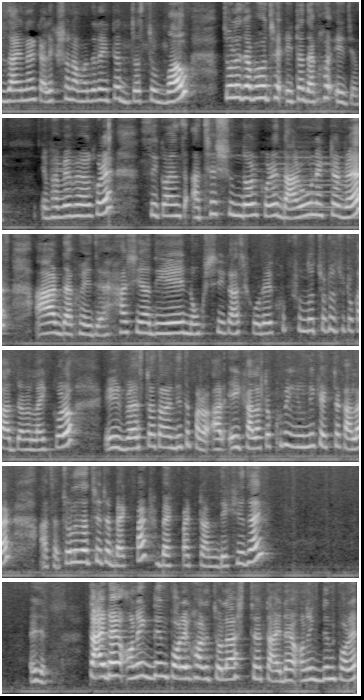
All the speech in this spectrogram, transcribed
ডিজাইনার কালেকশন আমাদের এটা জাস্ট ওয়াও চলে যাব হচ্ছে এটা দেখো, এই যে এভাবে এভাবে করে সিকোয়েন্স আছে, সুন্দর করে, দারুণ একটা ড্রেস। আর দেখো এই যে হাসিয়া দিয়ে নকশি কাজ করে, খুব সুন্দর ছোট ছোট কাজ যারা লাইক করো, এই ড্রেসটা তারা নিতে পারো। আর এই কালারটা খুবই ইউনিক একটা কালার আচ্ছা চলে যাচ্ছে এটা ব্যাক পার্ট ব্যাক পার্টটা আমি দেখিয়ে যাই। এই যে টাইডাই অনেক দিন পরে ঘরে চলে আসছে টাইডাই অনেক দিন পরে।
